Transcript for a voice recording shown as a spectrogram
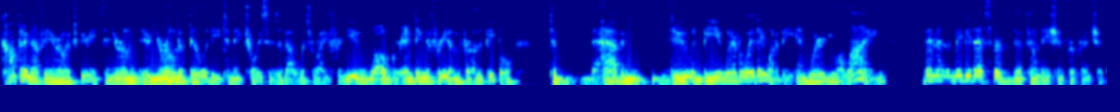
confident enough in your own experience and your own in your own ability to make choices about what's right for you while granting the freedom for other people to have and do and be in whatever way they want to be. And where you align then maybe that's the the foundation for friendship.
